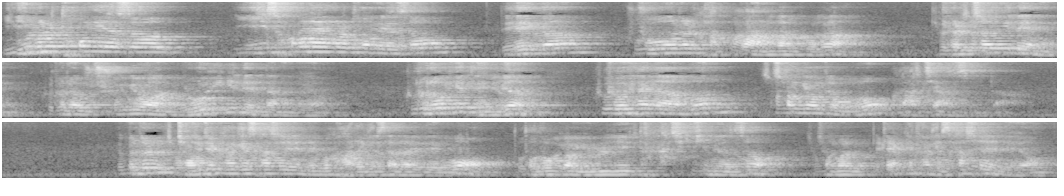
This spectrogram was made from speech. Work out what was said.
이걸 통해서 이 선행을 통해서 내가 구원을 받고 안 받고가 결정이 되는 그런 중요한 요인이 된다는 거예요. 그렇게 되면 그 행함은 성경적으로 맞지 않습니다. 여러분들 정직하게 사셔야 되고 바르게 살아야 되고 도덕과 윤리 다 지키면서 정말 깨끗하게 사셔야 돼요.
